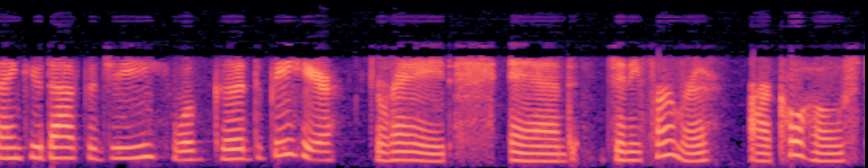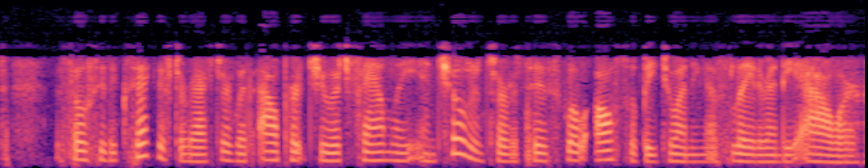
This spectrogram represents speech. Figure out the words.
Thank you, Dr. G. Well, good to be here. Great. And Jenni Frumer, our co-host, Associate Executive Director with Alpert Jewish Family and Children's Services, will also be joining us later in the hour.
